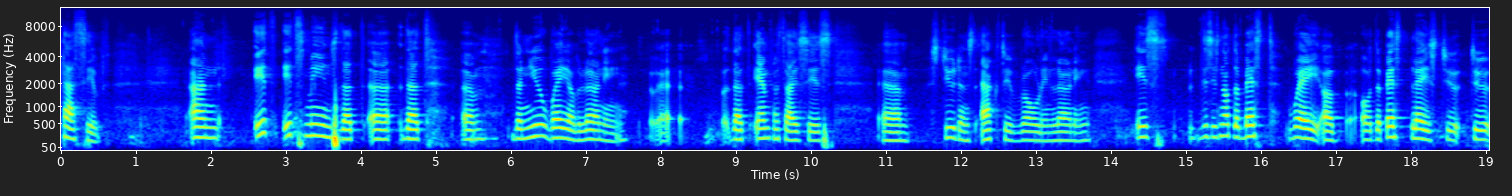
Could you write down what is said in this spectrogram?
passive. And it, it means that, uh, that um, the new way of learning uh, that emphasizes um, students' active role in learning is this is not the best way of or the best place to to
